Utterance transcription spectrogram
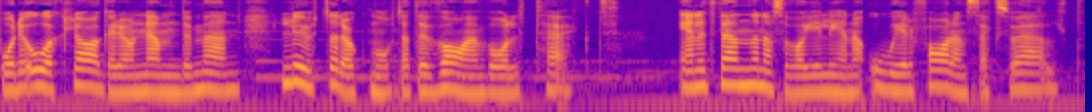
Både åklagare och nämndemän lutar dock mot att det var en våldtäkt. Enligt vännerna så var Jelena oerfaren sexuellt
